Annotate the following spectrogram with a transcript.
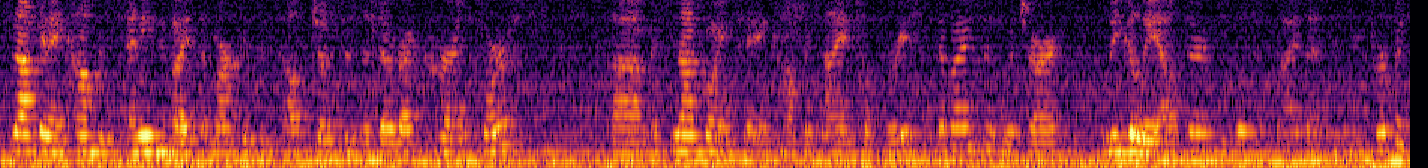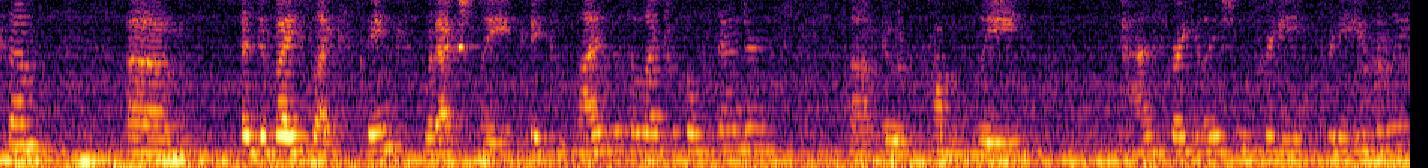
it's not going to encompass any device that markets itself just as a direct current source. Um, it's not going to encompass iontophoresis devices, which are legally out there. People just buy them and repurpose them. Um, a device like Thync would actually, it complies with electrical standards. Um, it would probably pass regulation pretty, pretty easily.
